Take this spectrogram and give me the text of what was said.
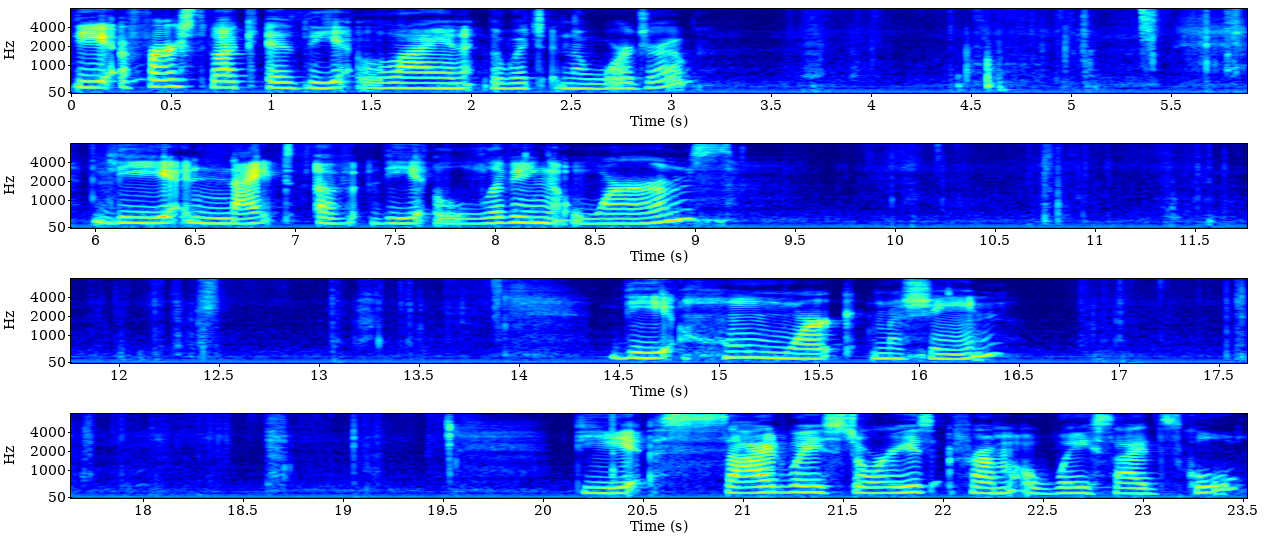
the first book is The Lion, the Witch, and the Wardrobe. The Night of the Living Worms. The homework machine, the Sideways Stories from a Wayside School,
